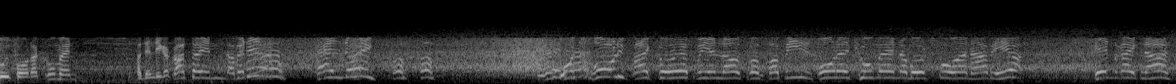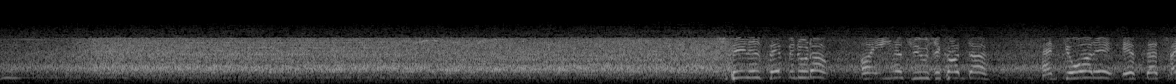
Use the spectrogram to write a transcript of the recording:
udfordrer Kuman, og den ligger godt derinde, og hvad det er? Halvnøj! Utrolig fræk gået af Brian Laudrup forbi Ronald Kuman, og målscoren har vi her. Henrik Larsen. Spillet 5 minutter og 21 sekunder. Han gjorde det efter 3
